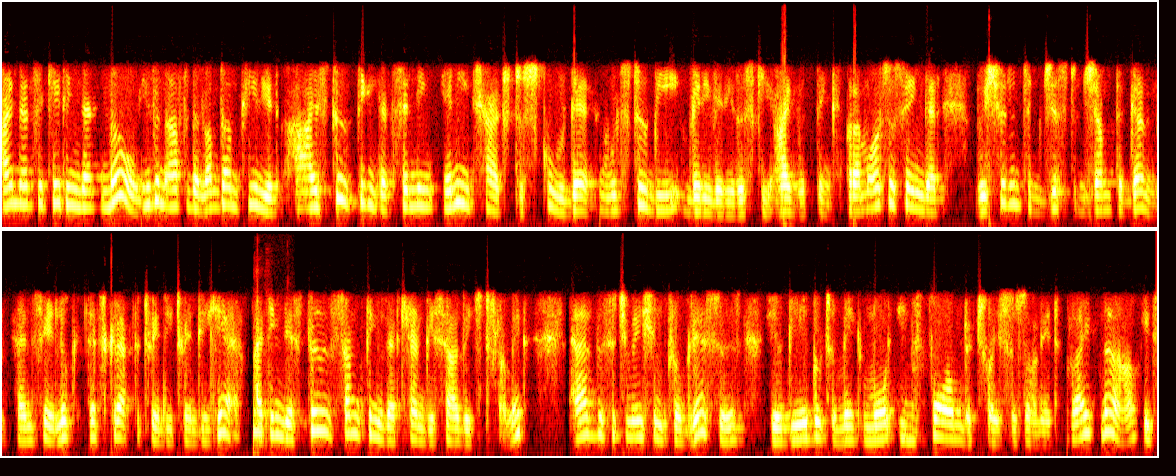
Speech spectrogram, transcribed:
I'm advocating that no, even after the lockdown period, I still think that sending any child to school then would still be very, very risky, I would think. But I'm also saying that we shouldn't just jump the gun and say, look, let's scrap the 2020 here. I mm. think there's still some things that can be salvaged from it. As the situation progresses, you'll be able to make more informed choices on it. Right now, it's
